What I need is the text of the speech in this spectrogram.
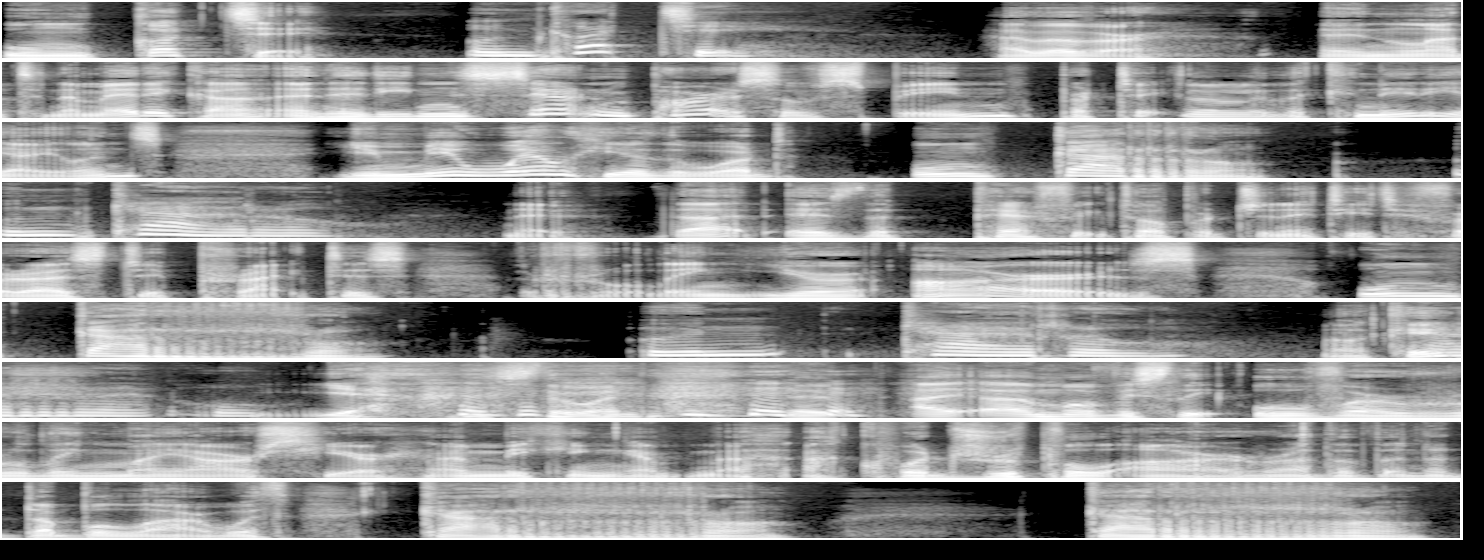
un coche. Un coche. However, in Latin America, and indeed in certain parts of Spain, particularly the Canary Islands, you may well hear the word un carro. Un carro. Now, that is the perfect opportunity to, for us to practice rolling your R's. Un carro. Un carro. Okay. Carro. Yeah, that's the one. Now, I, I'm obviously overruling my R's here. I'm making a, a quadruple R rather than a double R with carro. Carro.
